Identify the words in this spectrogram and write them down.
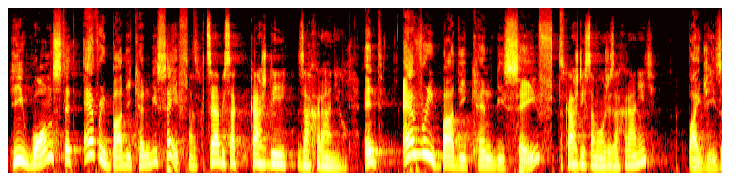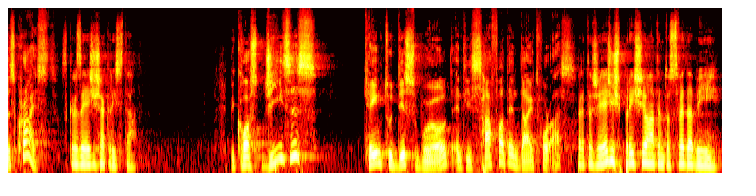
He wants that everybody can be saved. A chce, aby sa každý zachránil. And everybody can be A saved každý sa môže zachrániť by Jesus Christ. skrze Ježiša Krista. Because Jesus came to this world and he suffered and died for us. Pretože Ježiš prišiel na tento svet, aby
